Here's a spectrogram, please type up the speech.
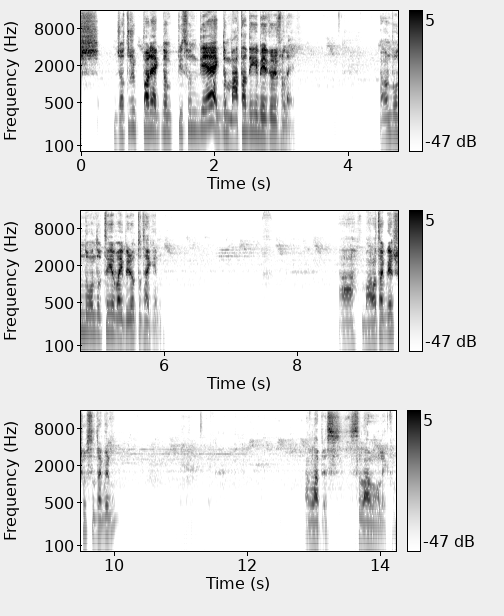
যতটুকু পারে একদম পিছন দিয়ে একদম মাথা দিকে বের করে ফেলায়। এমন বন্ধু বান্ধব থেকে ভাই বিরত থাকেন। ভালো থাকবেন, সুস্থ থাকবেন। আল্লাহ হাফেজ। সালামু আলাইকুম।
